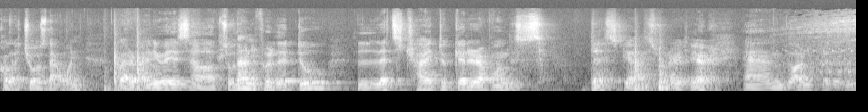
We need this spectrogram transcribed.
because i chose that one. But anyways uh, so without any further ado let's try to get it up on this desk yeah this one right here and any further ado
